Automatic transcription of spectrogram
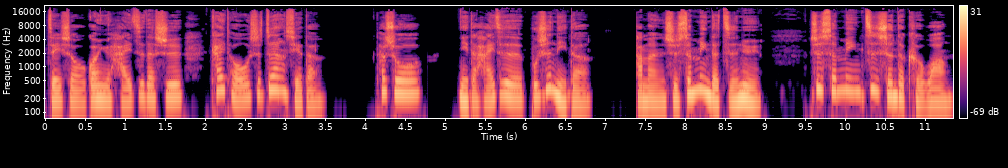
这首关于孩子的诗开头是这样写的：“他说，你的孩子不是你的，他们是生命的子女，是生命自身的渴望。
